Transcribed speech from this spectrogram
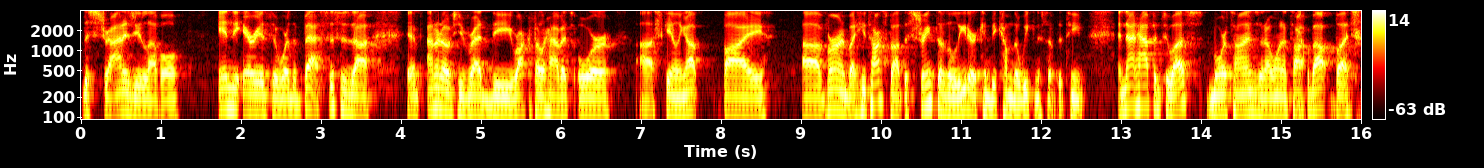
the strategy level in the areas that we're the best. This is, uh, I don't know if you've read the Rockefeller Habits or uh, Scaling Up by uh, Verne, but he talks about the strength of the leader can become the weakness of the team. And that happened to us more times than I want to talk yeah. about. But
